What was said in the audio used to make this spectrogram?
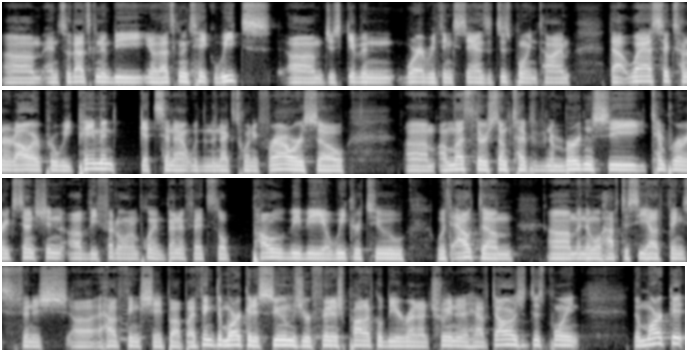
Um, and so that's going to be, you know, that's going to take weeks, um, just given where everything stands at this point in time. That last $600 per week payment gets sent out within the next 24 hours. So, um, unless there's some type of an emergency temporary extension of the federal unemployment benefits, there'll probably be a week or two without them. Um, and then we'll have to see how things finish, uh, how things shape up. I think the market assumes your finished product will be around a trillion and a half dollars at this point. The market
